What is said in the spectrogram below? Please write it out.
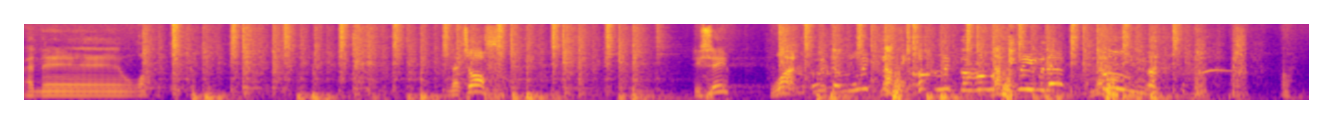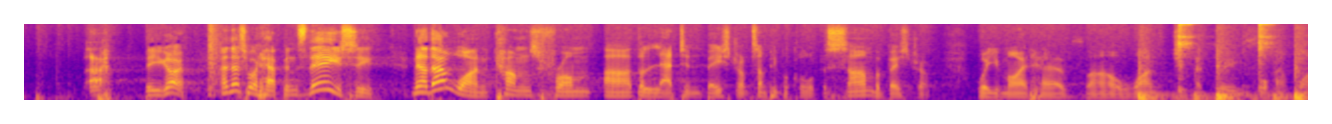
And then one, and that's off. Do you see? One. To lick the, Nothing. lick the road Nothing. clean without spoon. There you go. And that's what happens there, you see. Now, that one comes from uh, the Latin bass drum. Some people call it the samba bass drum, where you might have uh, one, two, and three, four, and one,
